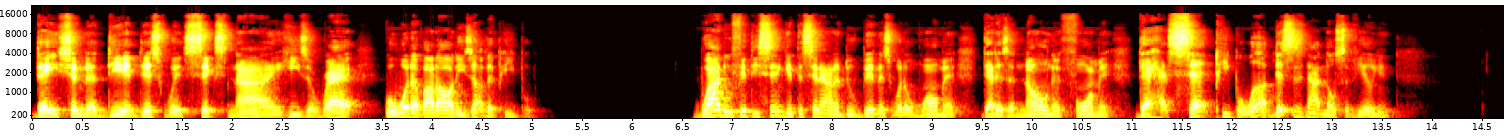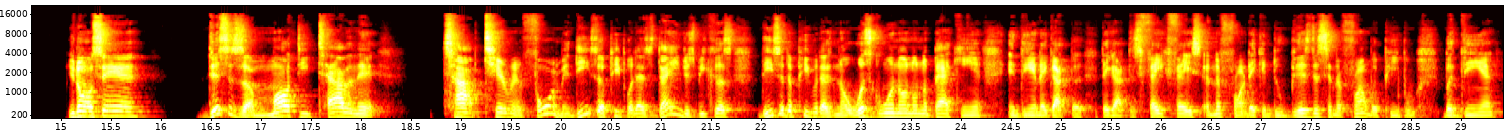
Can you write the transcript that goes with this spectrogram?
they shouldn't have did this with six nine, he's a rat. Well, what about all these other people? Why do 50 Cent get to sit down and do business with a woman that is a known informant that has set people up? This is not no civilian. You know what I'm saying? This is a multi-talented top tier informant. These are people that's dangerous because these are the people that know what's going on on the back end, and then they got the they got this fake face in the front. They can do business in the front with people, but then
